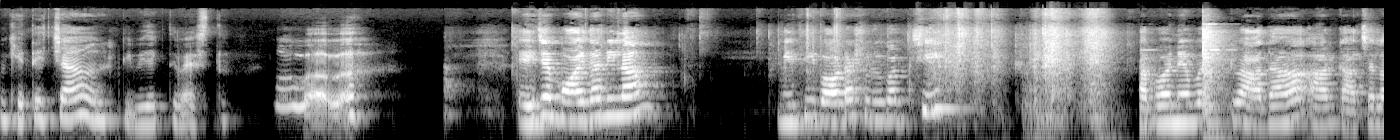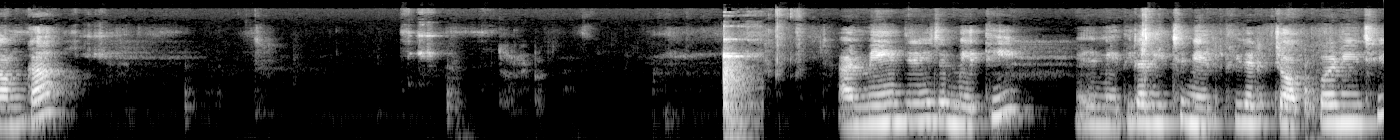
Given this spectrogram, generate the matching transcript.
খেতে চাও? টিভি দেখতে ব্যস্ত। ও বাবা। এই যে ময়দা নিলাম। মেথি পাওয়াটা শুরু করছি। তারপর নেব একটু আদা আর কাঁচা লঙ্কা। আর মেন জিনিস হচ্ছে মেথি। এই যে মেথিটা দিচ্ছি মেথিটা একটু চপ করে নিয়েছি।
